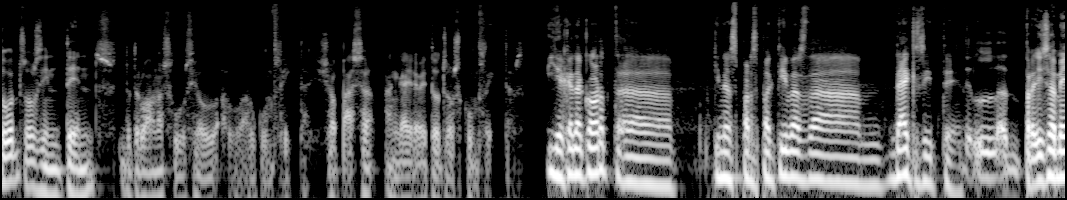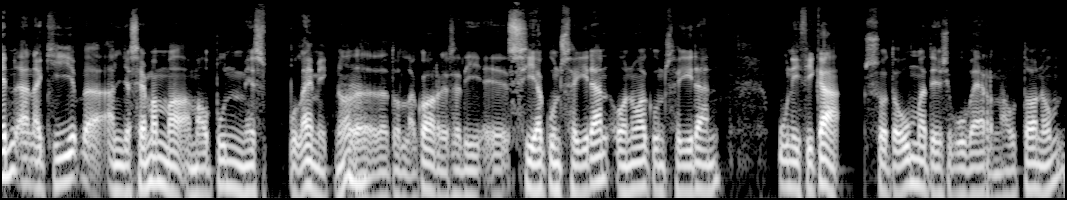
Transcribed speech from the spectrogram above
tots els intents de trobar una solució al, al, conflicte. Això passa en gairebé tots els conflictes. I aquest acord eh, quines perspectives d'èxit té? Precisament en aquí eh, enllacem amb, amb el punt més polèmic no? de, de tot l'acord, és a dir, eh, si aconseguiran o no aconseguiran unificar sota un mateix govern autònom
